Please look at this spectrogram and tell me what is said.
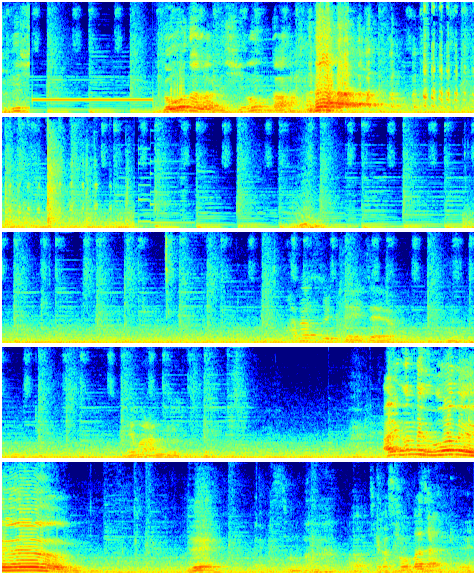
저게 넣어달라는 신호인가? 이제 내 말 안 들어줄 때. 아니 근데 그거는. 네 알겠습니다. 아, 제가 서운하지 않게.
